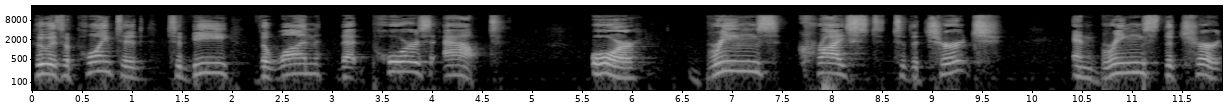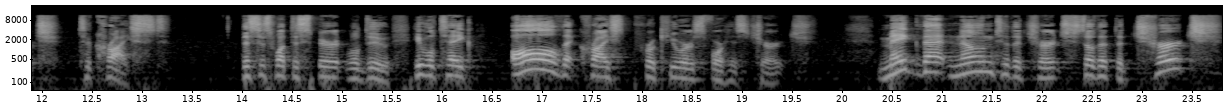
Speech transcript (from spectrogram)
who is appointed to be the one that pours out or brings Christ to the church and brings the church to Christ. This is what the Spirit will do. He will take all that Christ procures for his church, make that known to the church so that the church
